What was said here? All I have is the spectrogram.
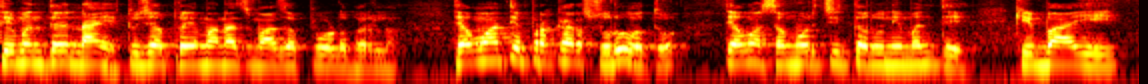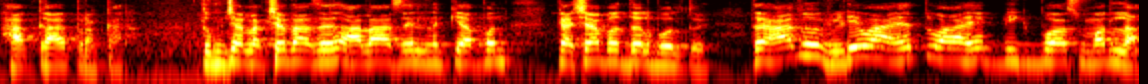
ते म्हणते नाही तुझ्या प्रेमानंच माझं पोट भरलं. तेव्हा ते प्रकार सुरू होतो. तेव्हा समोरची तरुणी म्हणते की बाई हा काय प्रकार? तुमच्या लक्षात असं आला असेल नक्की आपण कशाबद्दल बोलतोय? तर हा जो व्हिडिओ आहे तो आहे बिग बॉसमधला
